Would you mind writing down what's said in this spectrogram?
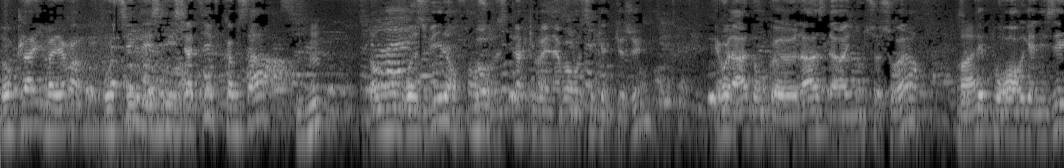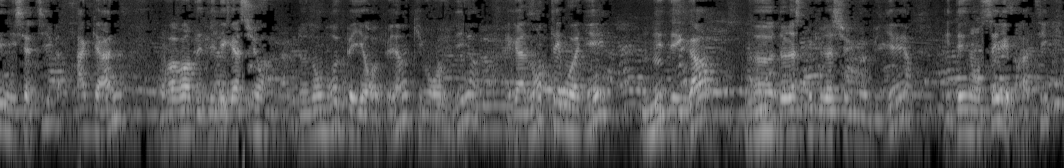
Donc là, il va y avoir aussi des initiatives comme ça dans de nombreuses villes. En France, on espère qu'il va y en avoir aussi quelques-unes. Et voilà, donc euh, là, c'est la réunion de ce soir. C'était Ouais. pour organiser une initiative à Cannes. On va avoir des délégations de nombreux pays européens qui vont venir également témoigner des dégâts euh, de la spéculation immobilière et dénoncer les pratiques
